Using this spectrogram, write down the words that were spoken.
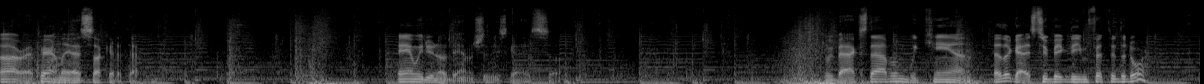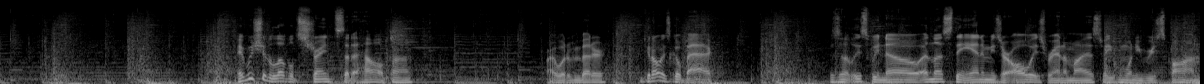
All right. Apparently I suck at attacking. And we do no damage to these guys, so. Can we backstab him? We can. The other guy's too big to even fit through the door. Maybe we should have leveled strength instead of health, huh? I would have been better. We could always go back. Because at least we know, unless the enemies are always randomized, even when you respawn.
